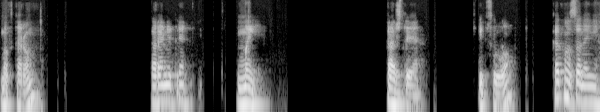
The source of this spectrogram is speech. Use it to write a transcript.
Во втором параметре мы каждое число, как у нас задание,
